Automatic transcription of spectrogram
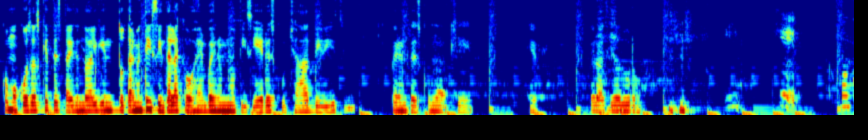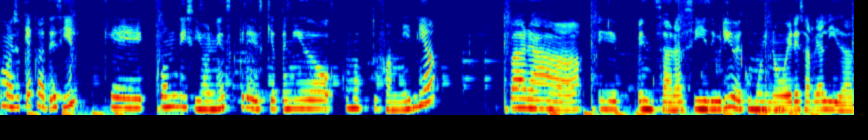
como cosas que te está diciendo alguien totalmente distinta a la que vos ves en un noticiero, escuchas, vivís, pero entonces como que, pero ha sido duro. ¿Y qué? Como eso que acabas de decir, ¿qué condiciones crees que ha tenido como tu familia para eh, pensar así de Uribe, como y no ver esa realidad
